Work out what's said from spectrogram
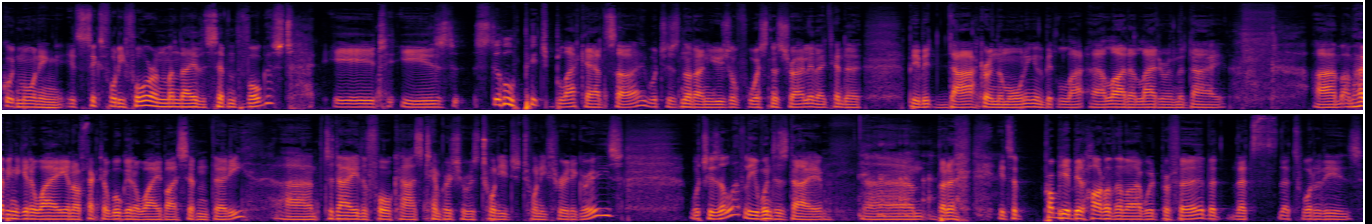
Good morning. It's 6:44 on Monday the 7th of August. It is still pitch black outside, which is not unusual for Western Australia. They tend to be a bit darker in the morning and a bit uh, lighter later in the day. Um, I'm hoping to get away, and in fact, I will get away by 7:30. Um, today, the forecast temperature is 20 to 23 degrees, which is a lovely winter's day. Um, but uh, it's a, probably a bit hotter than I would prefer, but that's that's what it is.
